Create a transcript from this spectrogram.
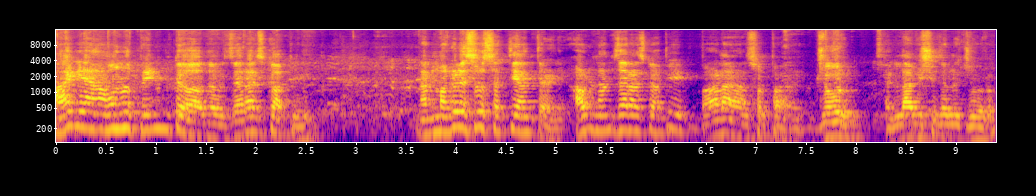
ಹಾಗೆ ಅವನು ಪ್ರಿಂಟ್ ಅದು ಜೆರಾಕ್ಸ್ ಕಾಪಿ ನನ್ನ ಮಗಳ ಹೆಸರು ಸತ್ಯ ಅಂತ ಹೇಳಿ ಅವಳು ನನ್ನ ಜೆರಾಕ್ಸ್ ಕಾಪಿ ಭಾಳ ಸ್ವಲ್ಪ ಜೋರು, ಎಲ್ಲ ವಿಷಯದಲ್ಲೂ ಜೋರು.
